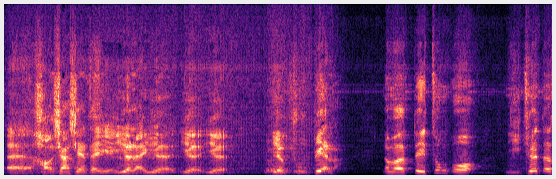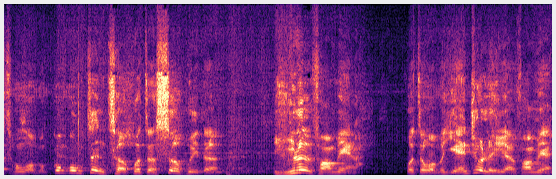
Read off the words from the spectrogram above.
呃，好像现在也越来越越越越普遍了。那么对中国，你觉得从我们公共政策或者社会的舆论方面啊，或者我们研究人员方面，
